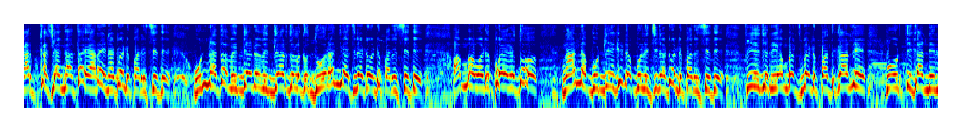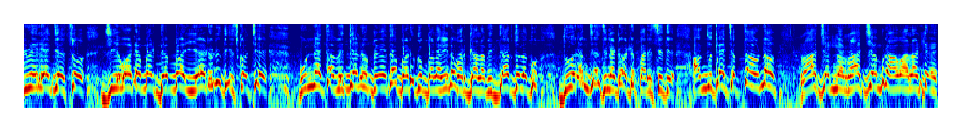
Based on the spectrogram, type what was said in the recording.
కర్కశంగా తయారైనటువంటి పరిస్థితి. ఉన్నత విద్యను విద్యార్థులకు దూరం చేసినటువంటి పరిస్థితి. అమ్మ ఒడి నాన్న బుడ్డీకి డబ్బులు ఇచ్చినటువంటి పరిస్థితి. ఫీజు రియంబర్స్మెంట్ పథకాన్ని పూర్తిగా నిర్వీర్యం చేస్తూ జీవో నెంబర్ డెబ్బై ఏడును తీసుకొచ్చి ఉన్నత విద్యను పేద బడుగు బలహీన వర్గాల విద్యార్థులకు దూరం చేసినటువంటి పరిస్థితి. అందుకే చెప్తా ఉన్నాం రాజన్న రాజ్యం రావాలంటే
